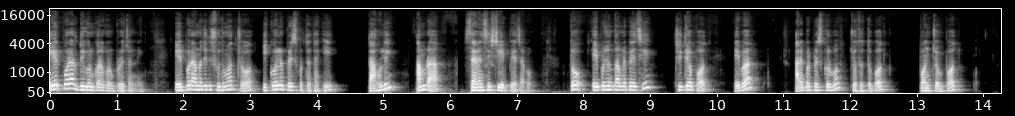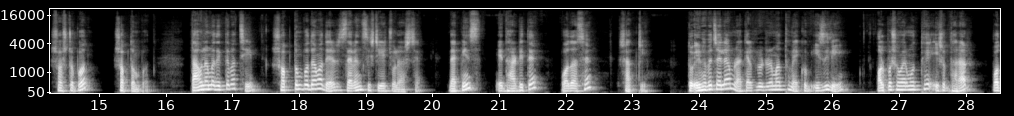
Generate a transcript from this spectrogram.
এরপর আর দুই গুণ করার কোনো প্রয়োজন নেই। এরপর আমরা যদি শুধুমাত্র ইকুয়ালের প্রেস করতে থাকি, তাহলেই আমরা সেভেন সিক্সটি এইট পেয়ে যাব। তো এই পর্যন্ত আমরা পেয়েছি তৃতীয় পদ। এবার আরেকবার প্রেস করব চতুর্থ পদ, পঞ্চম পদ, ষষ্ঠ পদ, সপ্তম পদ। তাহলে আমরা দেখতে পাচ্ছি সপ্তম পদে আমাদের সেভেন সিক্সটি এইট চলে আসছে। দ্যাট মিন্স এই ধারাটিতে পদ আছে সাতটি। তো এভাবে চাইলে আমরা ক্যালকুলেটরের মাধ্যমে খুব ইজিলি অল্প সময়ের মধ্যে এইসব ধারার পদ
